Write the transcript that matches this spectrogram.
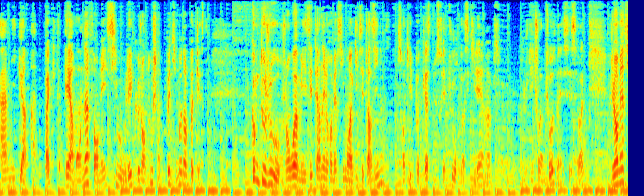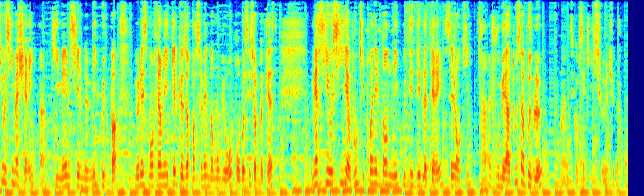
Amiga Impact et à m'en informer si vous voulez que j'en touche un petit mot dans le podcast. Comme toujours, j'envoie mes éternels remerciements à Gibbs et Tarzine, sans qui le podcast ne serait toujours pas ce qu'il est, hein, je dis toujours la même chose, mais c'est vrai. Je remercie aussi ma chérie, hein, qui même si elle ne m'écoute pas, me laisse m'enfermer quelques heures par semaine dans mon bureau pour bosser sur le podcast. Merci aussi à vous qui prenez le temps de m'écouter déblatérer, c'est gentil. Hein. je vous mets à tous un pouce bleu, c'est comme ça qu'il dit sur YouTube, je crois.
